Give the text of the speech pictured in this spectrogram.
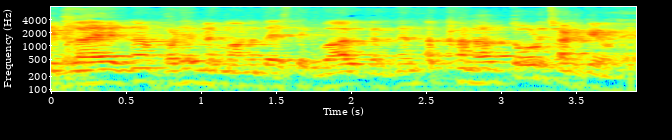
कि बुलाए ना बड़े मेहमानों का इस्तेकबाल करते हैं अखा नाल तोड़ छड़ के होते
